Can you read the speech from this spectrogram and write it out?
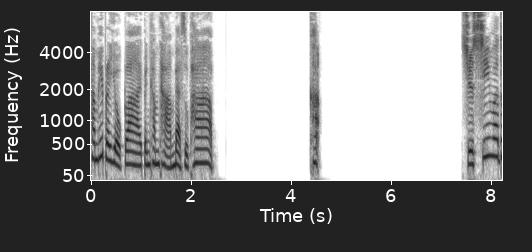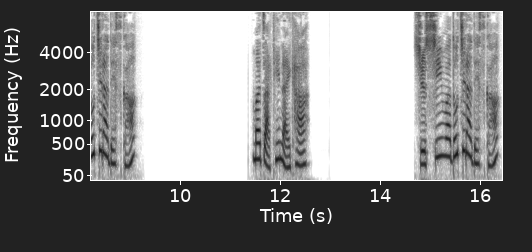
ทำให้ประโยคกลายเป็นคำถามแบบสุภาพ か。出身はどちらですか มาจากที่ไหนคะ 出身はどちらですか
